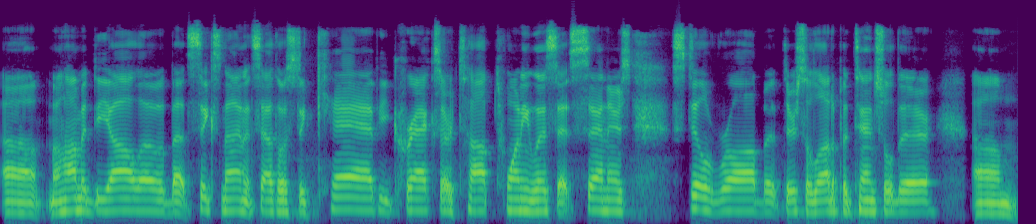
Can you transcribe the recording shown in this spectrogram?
Uh, Muhammad Diallo, about six nine at Southwest DeKalb. He cracks our top 20 list at centers. Still raw, but there's a lot of potential there. Um,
